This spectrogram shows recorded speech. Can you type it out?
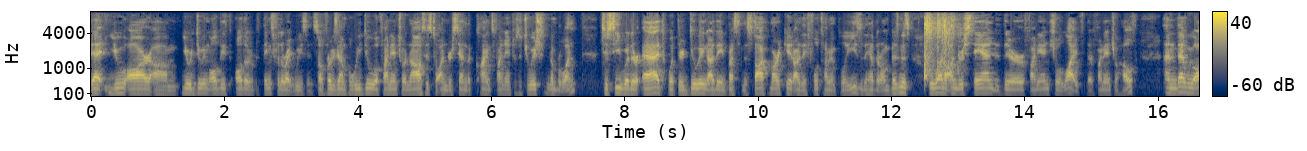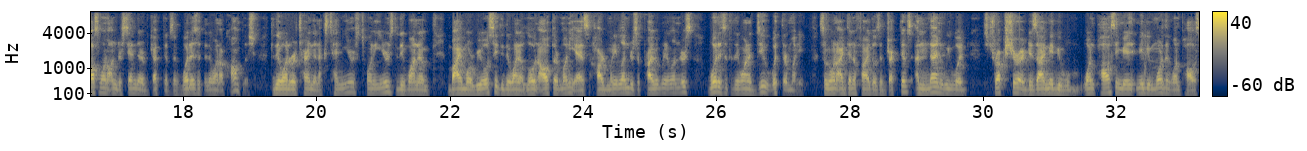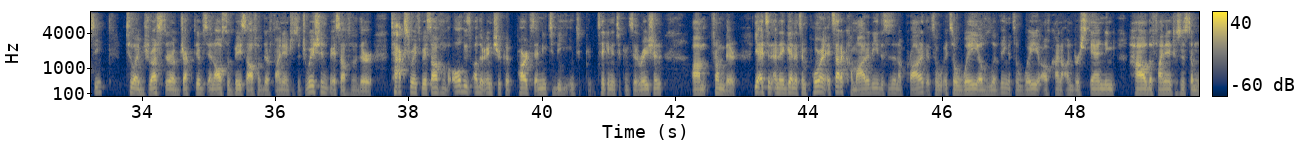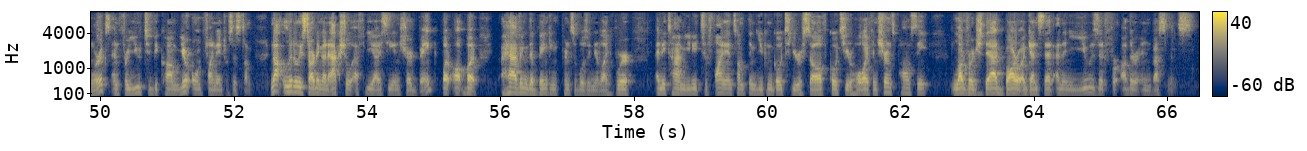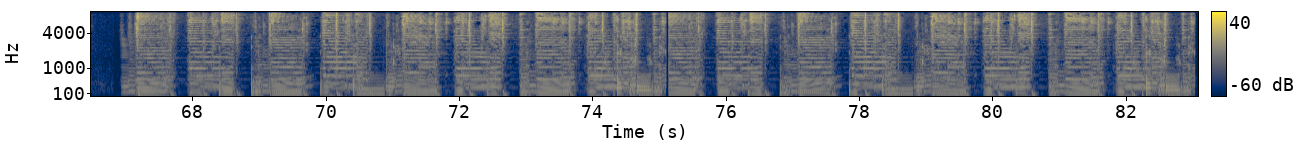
that you are um, you're doing all these the things for the right reason. So, for example, we do a financial analysis to understand the client's financial situation. Number one, to see where they're at, what they're doing. Are they investing in the stock market? Are they full time employees? Do they have their own business? We want to understand their financial life, their financial health. And then we also want to understand their objectives and what is it that they want to accomplish. Do they want to retire in the next 10 years, 20 years? Do they want to buy more real estate? Do they want to loan out their money as hard money lenders or private money lenders? What is it that they want to do with their money? So we want to identify those objectives and then we would structure or design maybe one policy, maybe more than one policy to address their objectives and also based off of their financial situation, based off of their tax rates, based off of all these other intricate parts that need to be into, taken into consideration um, from there. Yeah, it's an, and again, it's important. It's not a commodity. This isn't a product. It's a it's a way of living. It's a way of kind of understanding how the financial system works, and for you to become your own financial system. Not literally starting an actual FDIC insured bank, but uh, but having the banking principles in your life where anytime you need to finance something, you can go to yourself, go to your whole life insurance policy, leverage that, borrow against that, and then use it for other investments.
